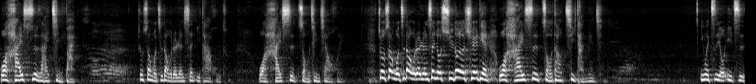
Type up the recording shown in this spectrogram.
我还是来敬拜；就算我知道我的人生一塌糊涂，我还是走进教会；就算我知道我的人生有许多的缺点，我还是走到祭坛面前。因为自由意志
